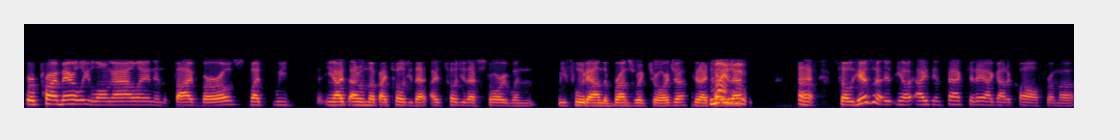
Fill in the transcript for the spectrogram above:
we're primarily Long Island and the five boroughs, but we, you know, I, I don't know if I told you that. I told you that story when we flew down to Brunswick, Georgia. Did I tell no, you you that? so here's a, you know, I in fact today I got a call from a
